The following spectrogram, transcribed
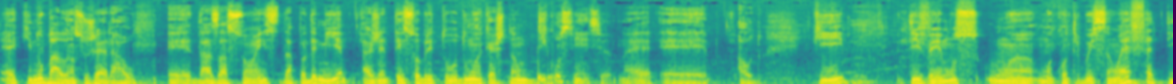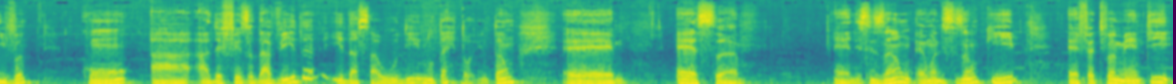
é que no balanço geral é, das ações da pandemia, a gente tem sobretudo uma questão de consciência, né, é, Aldo? Que tivemos uma, uma contribuição efetiva com a, a defesa da vida e da saúde no território. Então, é, essa decisão é uma decisão que efetivamente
